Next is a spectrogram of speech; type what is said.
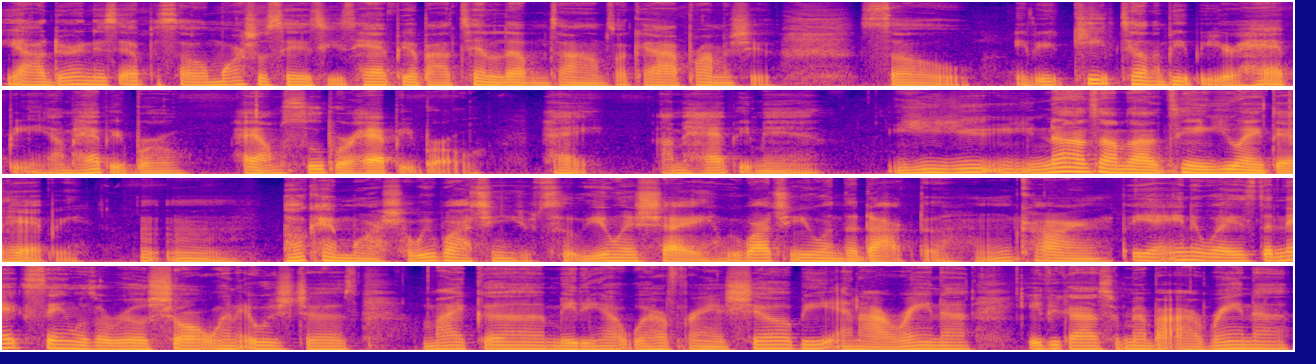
Y'all, during this episode, Marshall says he's happy about 10, 11 times, okay? I promise you. So if you keep telling people you're happy, I'm happy, bro. Hey, I'm super happy, bro. Hey, I'm happy, man. You, you, you nine times out of ten, you ain't that happy. Mm-mm. Okay, Marshall, we watching you too. You and Shay. We watching you and the doctor. Okay. But yeah, anyways, the next scene was a real short one. It was just Micah meeting up with her friend Shelby and Irina. If you guys remember Irina,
